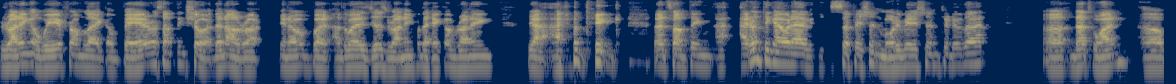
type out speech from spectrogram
running away from like a bear or something, sure, then I'll run, you know, but otherwise just running for the heck of running, yeah, I don't think that's something I, I don't think I would have sufficient motivation to do that. Uh, that's one. Uh,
